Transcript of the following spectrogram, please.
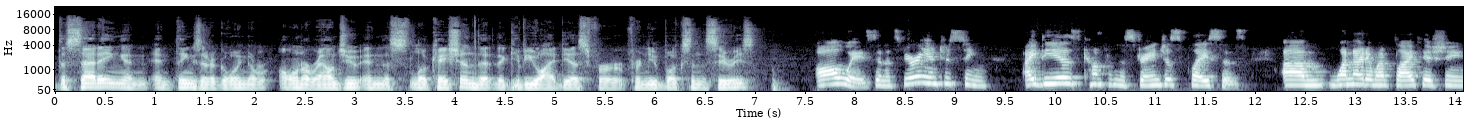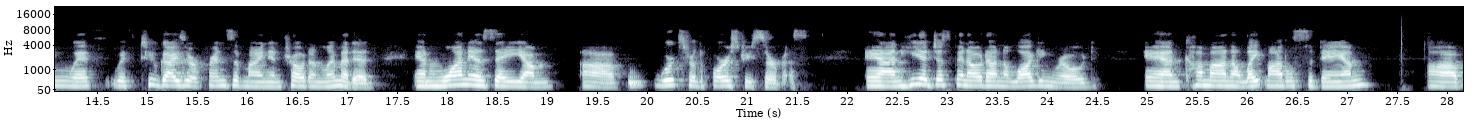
the setting and, and things that are going on around you in this location that, that give you ideas for for new books in the series? Always, and it's very interesting. Ideas come from the strangest places. Um, one night I went fly fishing with with two guys who are friends of mine in Trout Unlimited, and one is a um, uh, works for the Forestry Service, and he had just been out on a logging road and come on a late model sedan, uh,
